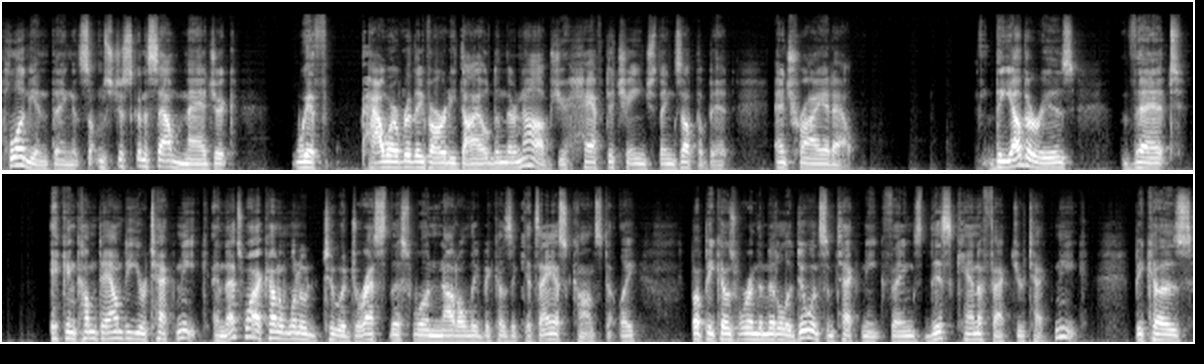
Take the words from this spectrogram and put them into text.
plug-in thing. And something's just going to sound magic with however they've already dialed in their knobs. You have to change things up a bit and try it out. The other is that it can come down to your technique. And that's why I kind of wanted to address this one, not only because it gets asked constantly, but because we're in the middle of doing some technique things, this can affect your technique. Because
